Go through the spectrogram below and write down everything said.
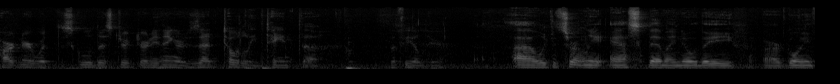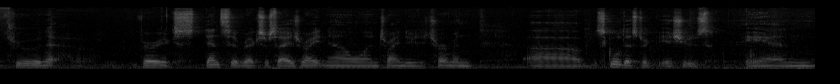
partner with the school district or anything, or does that totally taint the, the field here? Uh, we could certainly ask them. I know they are going through a very extensive exercise right now on trying to determine uh, school district issues. And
